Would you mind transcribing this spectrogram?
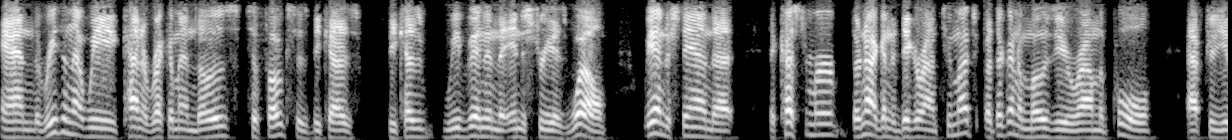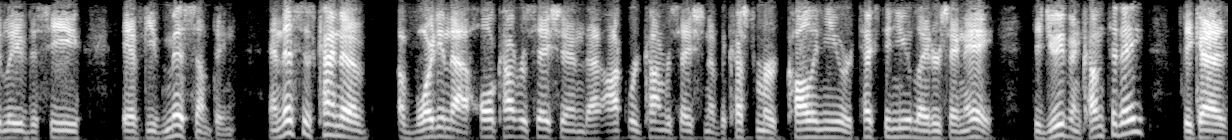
And the reason that we kind of recommend those to folks is because because we've been in the industry as well. We understand that the customer they're not going to dig around too much, but they're going to mosey around the pool after you leave to see if you've missed something. And this is kind of avoiding that whole conversation, that awkward conversation of the customer calling you or texting you later saying, "Hey, did you even come today?" Because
